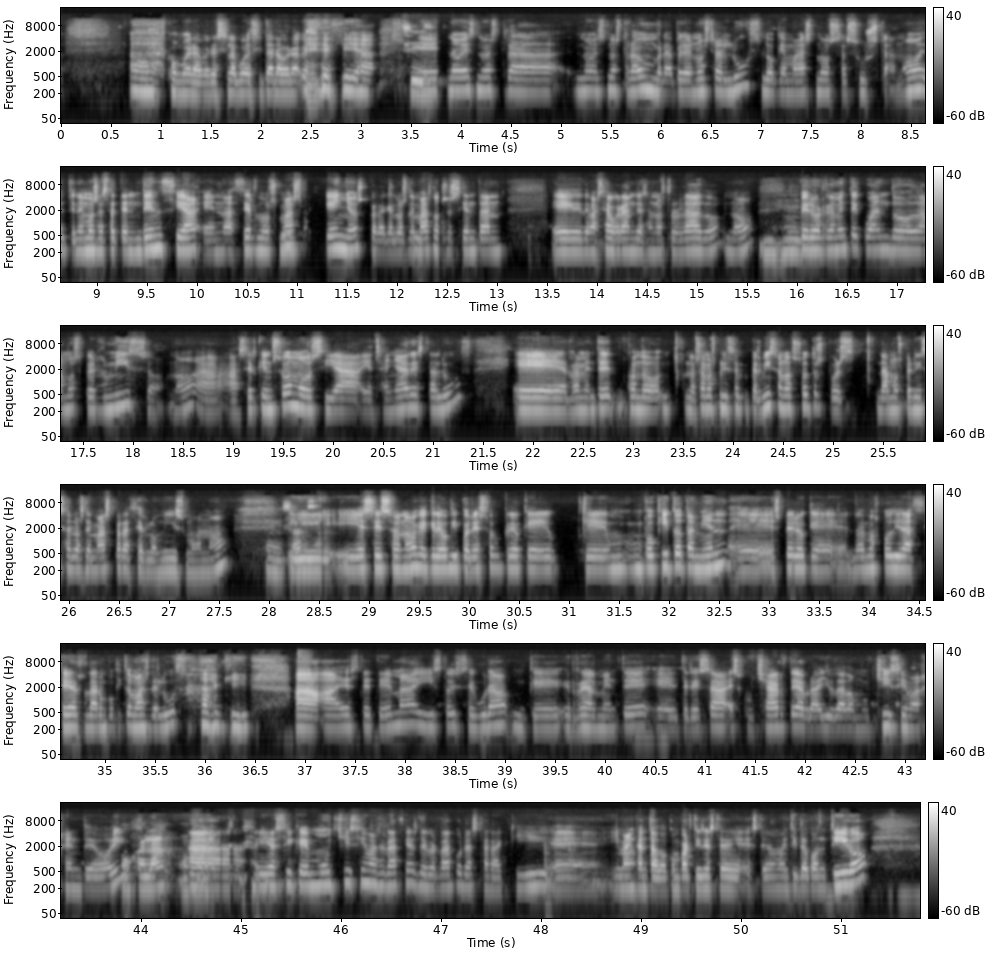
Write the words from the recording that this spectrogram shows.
Ah, ¿Cómo era? Ver si la puedo citar ahora. Decía, eh, no, es nuestra, no es nuestra es nuestra luz lo que más nos asusta. ¿no? Tenemos esta tendencia en hacernos más pequeños para que los demás no se sientan eh, demasiado grandes a nuestro lado, ¿no? Pero realmente cuando damos permiso ¿no? a, ser quien somos y a, enseñar esta luz, eh, realmente cuando nos damos permiso nosotros, pues damos permiso a los demás para hacer lo mismo, ¿no? Y, y, es eso, ¿no? Que creo que por eso creo que que un poquito también eh, espero que lo hemos podido hacer, dar un poquito más de luz aquí a, este tema y estoy segura que realmente, eh, Teresa, escucharte habrá ayudado a muchísima gente hoy. Ojalá. ojalá. Ah, y así que muchísimas gracias de verdad por estar aquí eh, y me ha encantado compartir este, este momentito contigo.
